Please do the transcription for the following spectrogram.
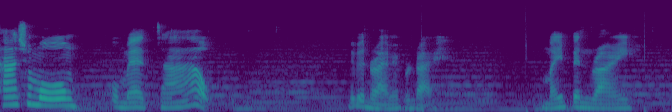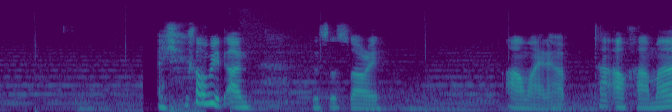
ห้าชั่วโมง โอ้แม่เจ้า ไม่เป็นไร ไม่เป็นไร ไม่เป็นไร ไอ้เหี้ยเข้าผิดอัน I'm so sorry เอาใหม่นะครับ ถ้าเอาคาม่า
